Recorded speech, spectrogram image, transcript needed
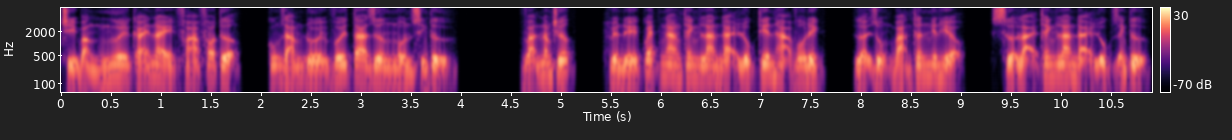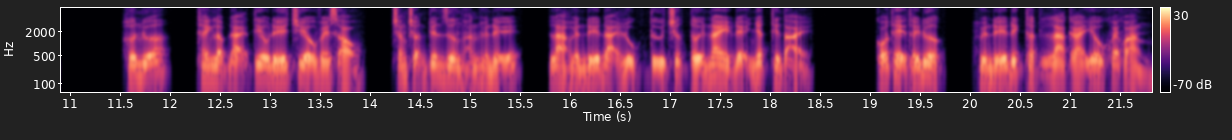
chỉ bằng ngươi cái này phá pho tượng, cũng dám đối với ta dương nôn sinh tử. Vạn năm trước, huyền đế quét ngang thanh lan đại lục thiên hạ vô địch, lợi dụng bản thân niên hiệu, sửa lại thanh lan đại lục danh tự. Hơn nữa, thành lập đại tiêu đế triều về sau, trắng trận tuyên dương hắn huyền đế, là huyền đế đại lục từ trước tới nay đệ nhất thiên tài. Có thể thấy được, huyền đế đích thật là cái yêu khoe khoang,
